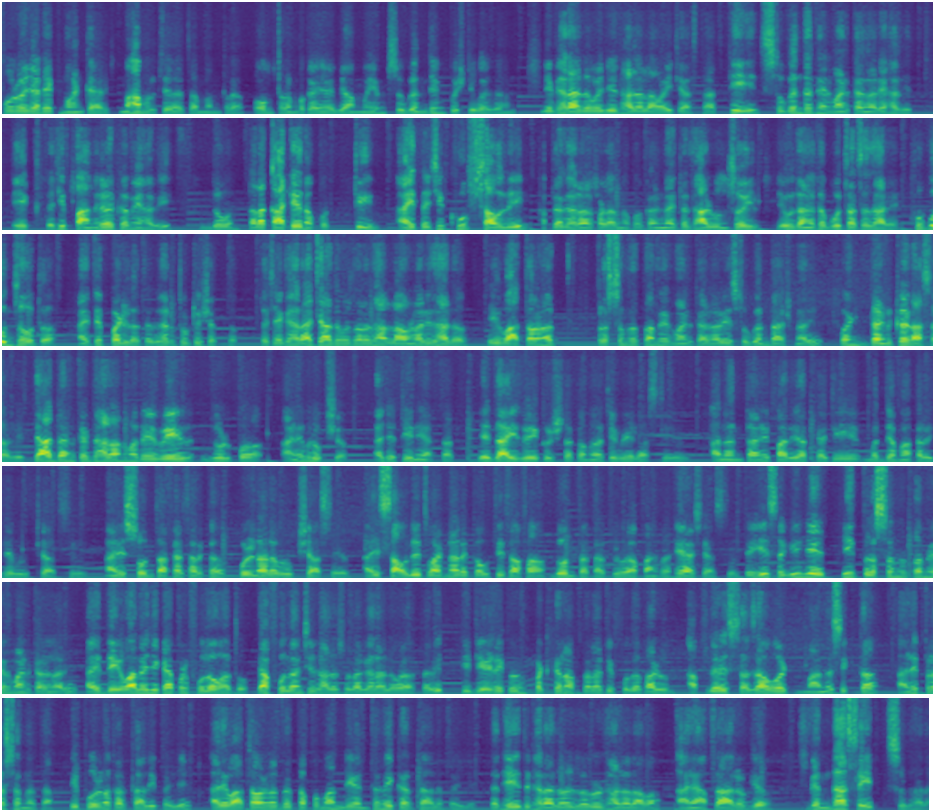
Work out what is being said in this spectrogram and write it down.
पूर्वजांनी एक म्हणत आहे महामृत्यूचा मंत्र ओम त्र्यंबक यजाम महिम सुगंधिम पुष्टीवर्धन जे घराजवळ जी झाडं लावायची असतात ती सुगंध निर्माण करणारे हवीत. एक त्याची पानगळ कमी हवी. दोन त्याला काटे नको. तीन आणि त्याची खूप सावली आपल्या घरावर पडायला नको कारण नाही तर झाड उंच होईल. जे उदाहरणार्थ बोचाचं झाड आहे खूप उंच होतं. आणि ते पडलं तर घर तुटू शकतं. त्याच्या घराच्या आजूबाजूला झाड लावणारी झाडं ही वातावरणात प्रसन्नता निर्माण करणारी सुगंध असणारी पण दणकट असावी. त्या दणकट झाडांमध्ये वेल झुडपं आणि वृक्ष. असे तिन्ही असतात. जे जाई जुई कृष्ण कमळाचे वेल असतील अनंत आणि पारिजातकाची मध्यम आकाराचे वृक्ष असतील आणि सोनताफ्यासारखं फुलणारं वृक्ष असेल आणि सावलीत वाढणारं कवती चाफा दोन प्रकार पिवळा पांढरा हे असे असतील. तर ही सगळी जी ती प्रसन्नता निर्माण करणारे आणि देवाला जे काय आपण फुलं वाहतो त्या फुलांची झाडं सुद्धा घराजवळ असावीत की जेणेकरून पटकन आपल्याला ती फुलं काढून आपले सजावट मानसिकता आणि प्रसन्नता ती पूर्ण करता आली पाहिजे. आणि वातावरणाचं तापमान नियंत्रणही करता आलं पाहिजे. तर हे घराजवळ जरूर झाडं लावा आणि आपलं आरोग्य गंधासहित सुधारा.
